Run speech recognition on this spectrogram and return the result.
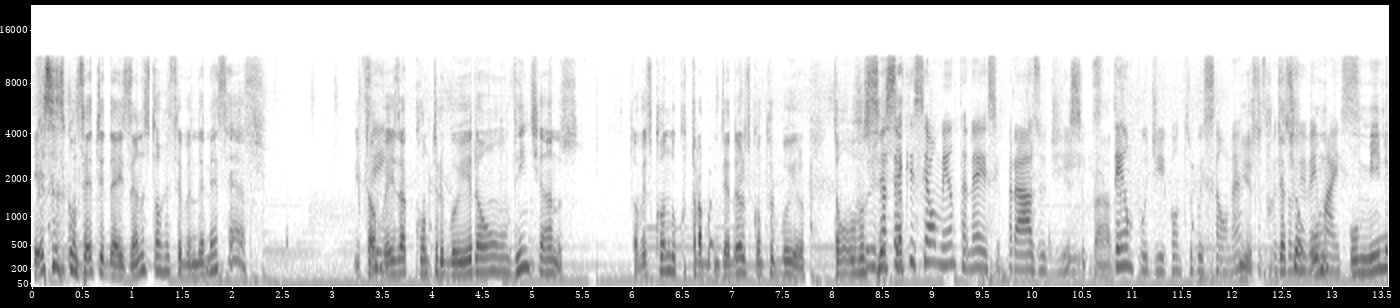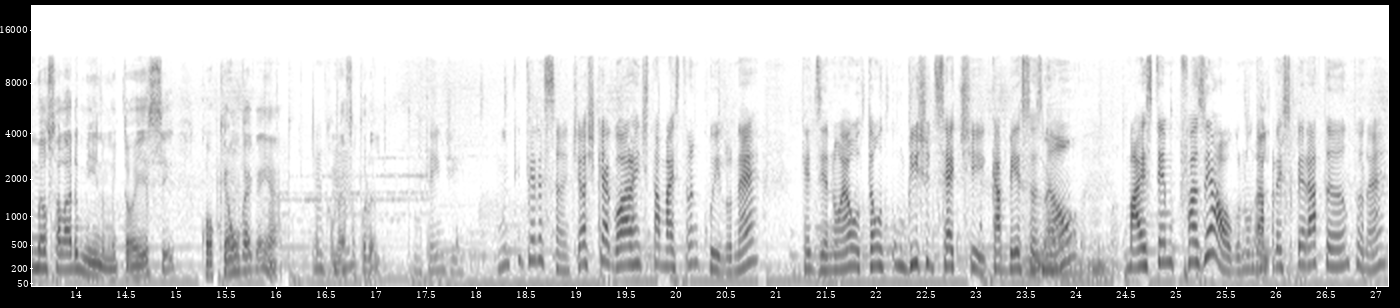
esses com 110 anos estão recebendo do INSS. E talvez a contribuíram 20 anos. Talvez quando, entendeu? Eles contribuíram. Então Por você se até que se aumenta, né, esse prazo de Esse esse prazo. tempo de contribuição, né? Isso, As porque assim, o, mais. o mínimo é o salário mínimo. Então esse qualquer um vai ganhar. Já Uhum. Começa por ali. Entendi. Muito interessante. Acho que agora a gente está mais tranquilo, né? Quer dizer, não é um, tão, um bicho de sete cabeças, não. Mas temos que fazer algo. Não dá para esperar tanto, né?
